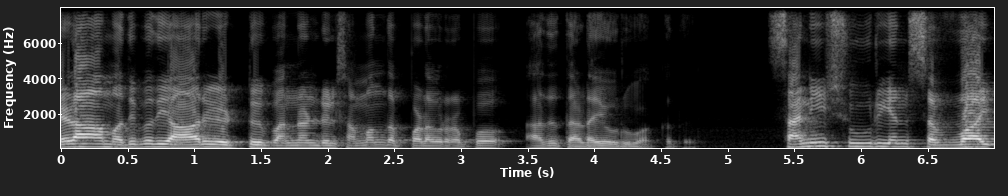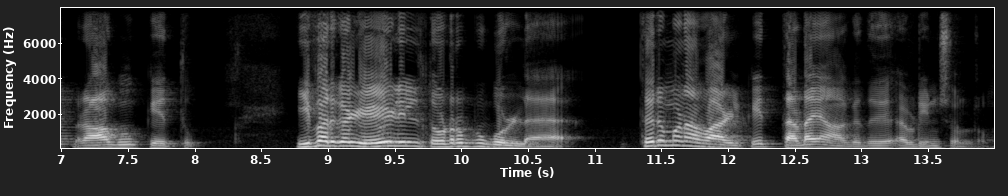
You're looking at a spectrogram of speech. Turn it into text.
ஏழாம் அதிபதி ஆறு எட்டு பன்னெண்டில் சம்பந்தப்படுறப்போ அது தடையை உருவாக்குது. சனி சூரியன் செவ்வாய் ராகு கேத்து. இவர்கள் ஏழில் தொடர்பு கொள்ள திருமண வாழ்க்கை தடையாகுது அப்படின்னு சொல்கிறோம்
